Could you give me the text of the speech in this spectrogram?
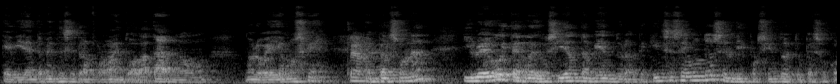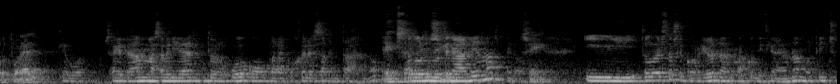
que evidentemente se transformaba en tu avatar, no, no lo veíamos en, Claro. en persona, y luego te reducían también durante 15 segundos el 10% de tu peso corporal. Qué bueno. O sea, que te dan más habilidades dentro del juego como para coger esa ventaja, ¿no? Exacto, Todo el mundo sí. tiene las mismas, pero... Sí. Y todo esto se corrió en las mismas condiciones, ¿no? Hemos dicho.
